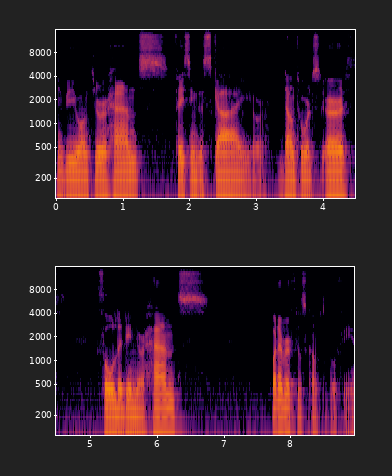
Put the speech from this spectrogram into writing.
Maybe you want your hands facing the sky or down towards the earth, folded in your hands, whatever feels comfortable for you.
